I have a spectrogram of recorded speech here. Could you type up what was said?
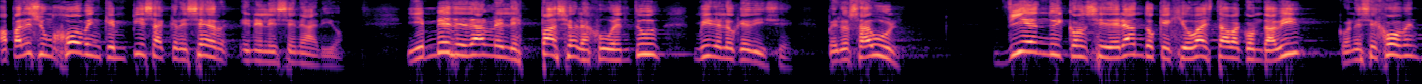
aparece un joven que empieza a crecer en el escenario. Y en vez de darle el espacio a la juventud, mire lo que dice. Pero Saúl, viendo y considerando que Jehová estaba con David, con ese joven,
